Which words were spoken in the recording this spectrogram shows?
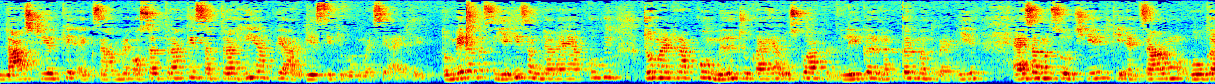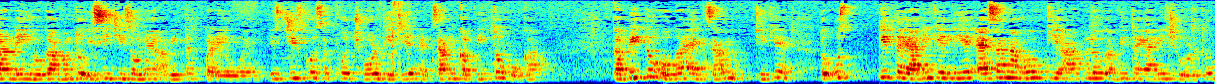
लास्ट ईयर के एग्ज़ाम में, और सत्रह के सत्रह ही आपके आरबीएससी की बुक में से आए थे। तो मेरा बस यही समझाना है आपको कि जो मैटर आपको मिल चुका है, उसको आप लेकर रखकर मत बैठिए। ऐसा मत सोचिए कि एग्ज़ाम होगा, नहीं होगा, हम तो इसी चीज़ों में अभी तक पड़े हुए हैं। इस चीज़ को सबको छोड़ दीजिए एग्ज़ाम कभी तो होगा। कभी तो होगा एग्ज़ाम ठीक है? तो उस की तैयारी के लिए ऐसा ना हो कि आप लोग अभी तैयारी छोड़ दो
